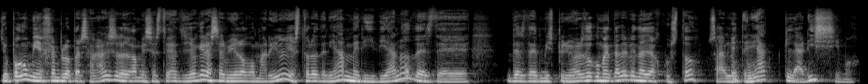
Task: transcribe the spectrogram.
yo pongo mi ejemplo personal y se lo digo a mis estudiantes. Yo quería ser biólogo marino y esto lo tenía meridiano desde, desde mis primeros documentales viendo a Jacques Cousteau. O sea, lo tenía clarísimo.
